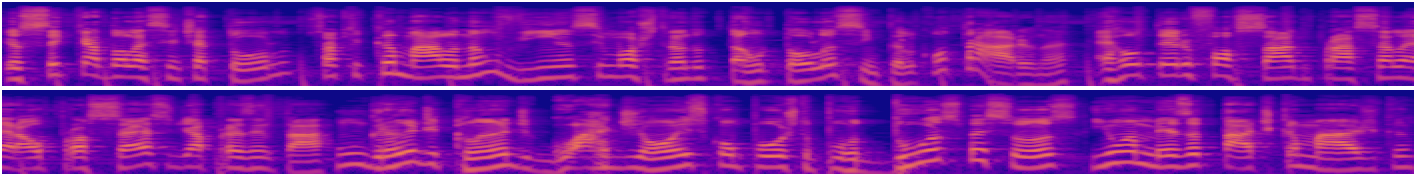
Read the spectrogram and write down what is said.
eu sei que adolescente é tolo, só que Kamala não vinha se mostrando tão tolo assim, pelo contrário, né? É roteiro forçado para acelerar o processo de apresentar um grande clã de guardiões composto por duas pessoas e uma mesa tática mágica,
